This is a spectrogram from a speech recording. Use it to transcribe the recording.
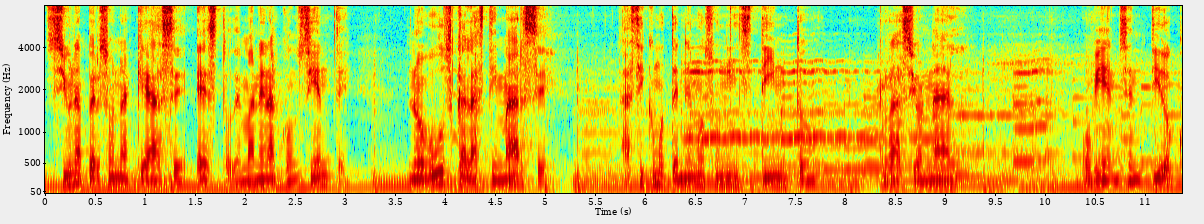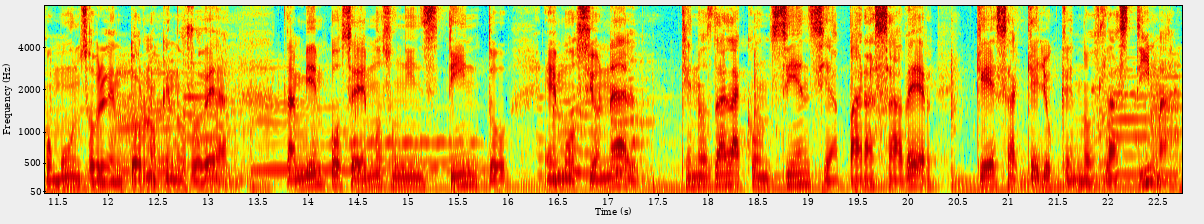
si una persona que hace esto de manera consciente no busca lastimarse, así como tenemos un instinto racional o bien sentido común sobre el entorno que nos rodea, también poseemos un instinto emocional que nos da la conciencia para saber qué es aquello que nos lastima.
